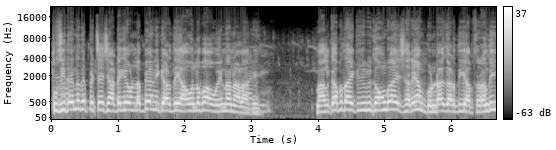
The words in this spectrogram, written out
ਤੁਸੀਂ ਤਾਂ ਇਹਨਾਂ ਦੇ ਪਿੱਛੇ ਛੱਡ ਕੇ ਹੁਣ ਲੱਭਿਆ ਨਹੀਂ ਕਰਦੇ ਆਓ ਲਵਾਓ ਇਹਨਾਂ ਨਾਲ ਆ ਕੇ। ਮਾਲਕਾ ਵਿਧਾਇਕ ਜੀ ਵੀ ਕਹੂੰਗਾ ਇਹ ਸ਼ਰੇਆਮ ਗੁੰਡਾਗਰਦੀ ਅਫਸਰਾਂ ਦੀ।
